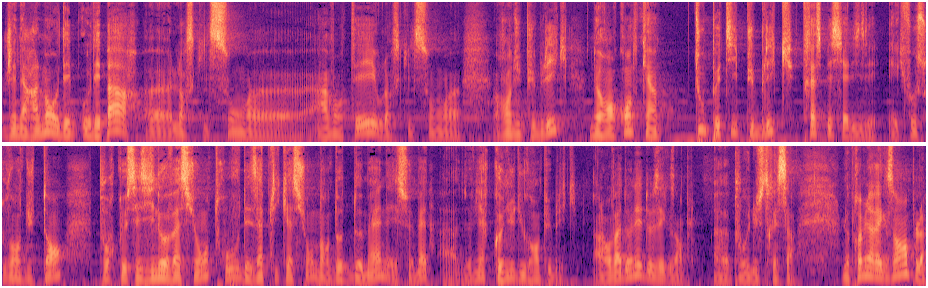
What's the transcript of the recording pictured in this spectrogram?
généralement au, départ, euh, lorsqu'ils sont euh, inventés ou lorsqu'ils sont rendus publics, ne rencontrent qu'un tout petit public très spécialisé. Et il faut souvent du temps pour que ces innovations trouvent des applications dans d'autres domaines et se mettent à devenir connues du grand public. Alors on va donner deux exemples pour illustrer ça. Le premier exemple,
